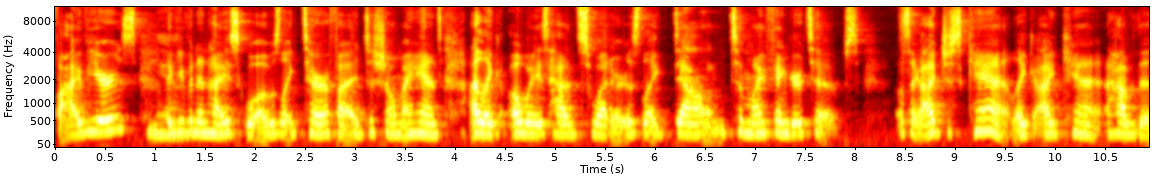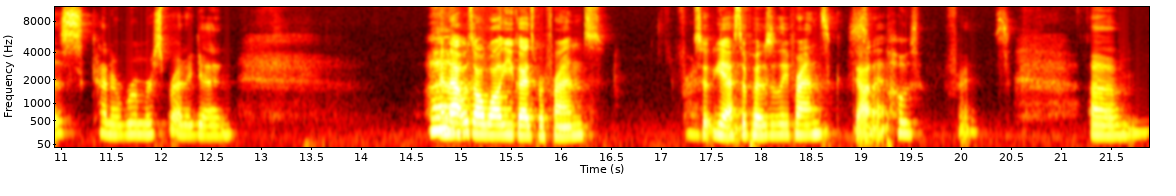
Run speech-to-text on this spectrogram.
five years. Yeah. Like even in high school, I was like terrified to show my hands. I like always had sweaters like down to my fingertips. I was like, I just can't. Like I can't have this kind of rumor spread again. and that was all while you guys were friends. friends. So yeah, supposedly friends. Got supposedly it. Supposedly friends. Um,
